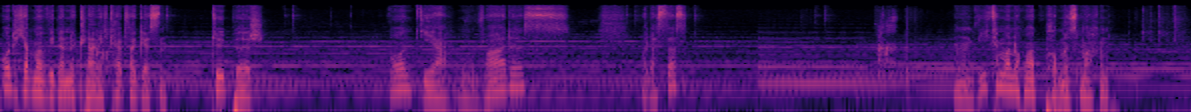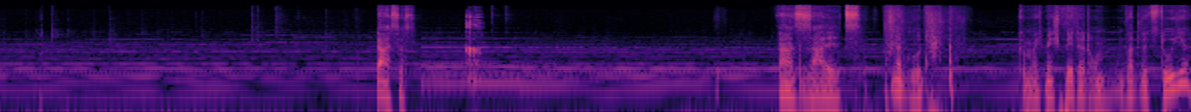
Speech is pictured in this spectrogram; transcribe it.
Und ich habe mal wieder eine Kleinigkeit vergessen. Typisch. Und ja, wo war das? War das das? Hm, wie kann man nochmal Pommes machen? Da ist es. Ah, Salz. Na gut. Kümmere ich mich später drum. Und was willst du hier?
